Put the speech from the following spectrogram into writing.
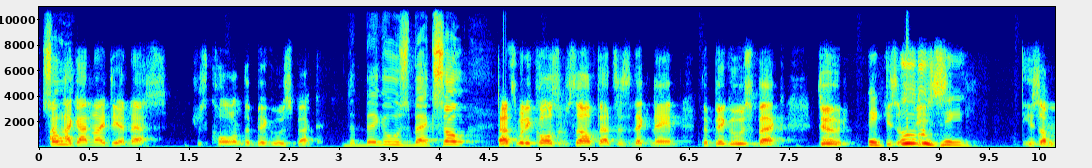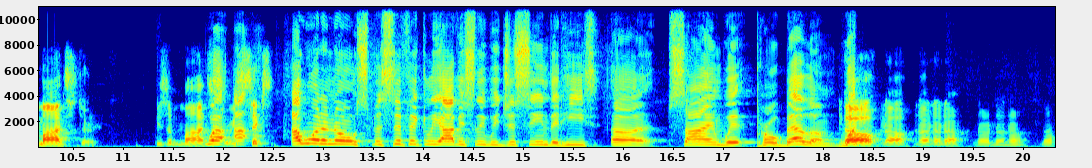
So I, I got an idea, Ness. Just call him the Big Uzbek. The Big Uzbek. So that's what he calls himself. That's his nickname, the Big Uzbek. Dude, Big he's a Uzi. He's a monster. He's a monster. Well, he's six. I, I want to know specifically. Obviously, we just seen that he uh, signed with Probellum. What? No, no, no, no, no, no, no, no, no.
